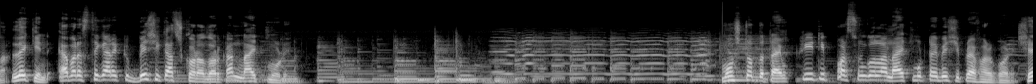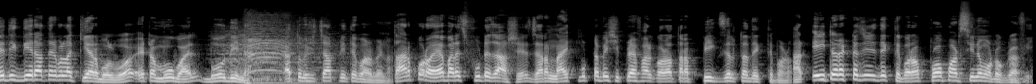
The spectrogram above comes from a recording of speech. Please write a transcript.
না। লেকিন এভারেজ থেকে আর একটু বেশি কাজ করা দরকার নাইট মোডে most of the time creative পার্সনগুলো নাইট মুডটাই বেশি প্রেফার করে। সেই দিক দিয়ে রাতের বেলা কি আর বলব, এটা মোবাইল বৌদি না। এত বেশি চাপ নিতে পারবে না। তারপর এভারেজ ফুটেজ আসে, যারা নাইট মুডটা বেশি প্রেফার করো, তারা পিক্সেলটা দেখতে পারো। আর এইটার একটা জিনিস দেখতে পারো প্রপার সিনেমাটোগ্রাফি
